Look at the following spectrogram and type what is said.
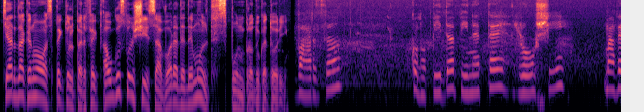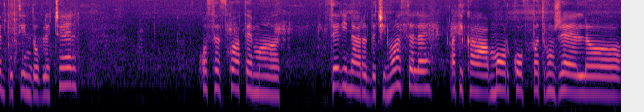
Chiar dacă nu au aspectul perfect, au gustul și savoarea de demult, spun producătorii. Varză, conopidă, vinete, roșii, mai avem puțin dovlecel. O să scoatem uh, selina, rădăcinoasele, adică morcov, pătrunjel, uh,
